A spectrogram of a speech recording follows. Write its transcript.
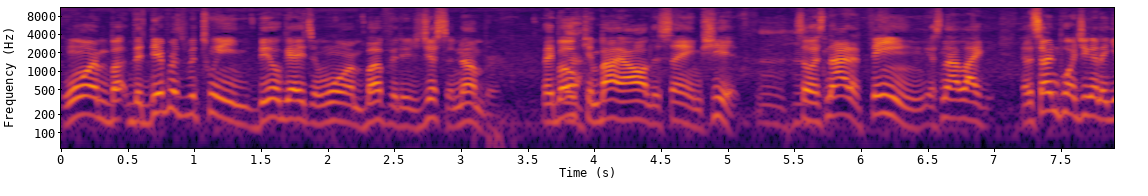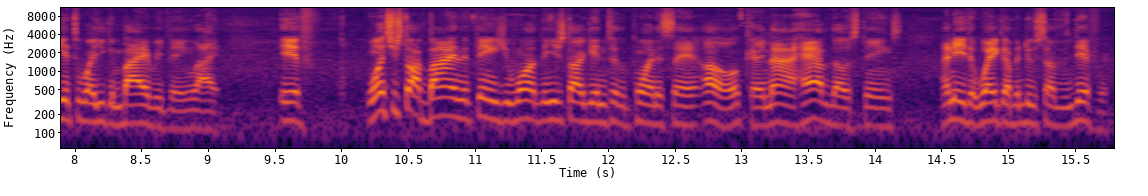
Warren, but the difference between Bill Gates and Warren Buffett is just a number. They both Yeah. can buy all the same shit. Mm-hmm. So it's not a thing. It's not like at a certain point you're gonna get to where you can buy everything. Like if once you start buying the things you want, then you start getting to the point of saying, oh, okay, now I have those things. I need to wake up and do something different.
